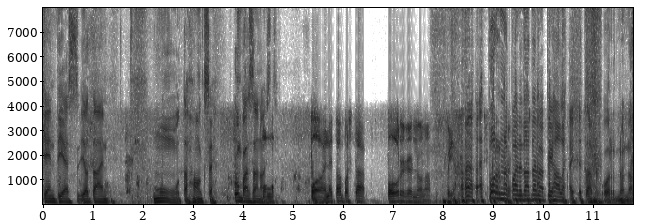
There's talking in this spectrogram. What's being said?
kenties jotain muuta? Onko se? Kumpaa sä sanoisit? Painetaanpa sitä pornonappia. Porno painetaan tämä pihalle. Ajetaan pornona.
